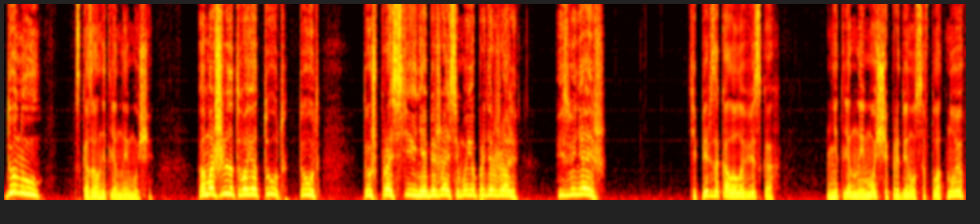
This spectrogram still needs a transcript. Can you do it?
«Да ну!» — сказал нетленные мощи. А машина твоя тут, тут. Ты уж прости, не обижайся, мы ее придержали. Извиняешь?» Теперь закололо в висках. Нетленные мощи придвинулся вплотную,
